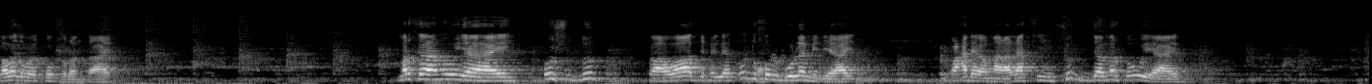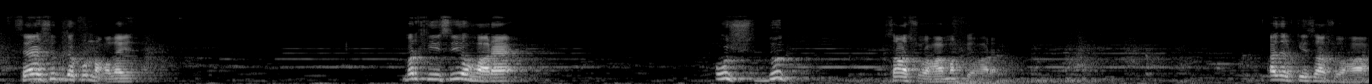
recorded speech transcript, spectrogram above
Labadu way ku furan tahay. Markaan uu yahay ushdud. Waa waadix ilan udkul buu la mid yahay. Waxa dhiba mala laakiin shudda marka uu yahay see shudda ku noqday markiisii hore ushdud saasuu ahaa markii hore. Asalkii saasuu ahaa.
